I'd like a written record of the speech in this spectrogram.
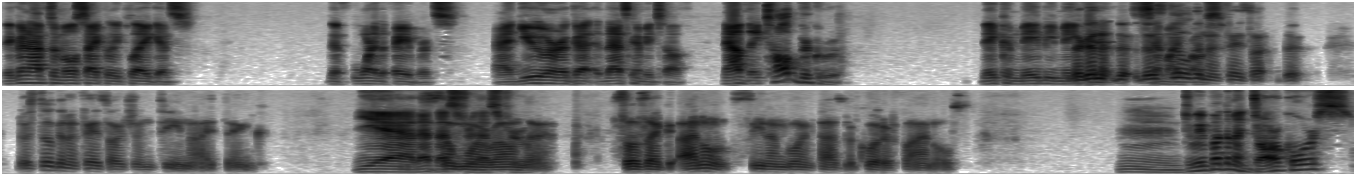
they're going to have to most likely play against the, one of the favorites. And you are, that's going to be tough. Now, if they top the group, they could maybe make they're gonna, they're, they're still going to face, they're, they're still going to face Argentina, I think. Yeah, that, that's true. That's true. There. So it's like I don't see them going past the quarterfinals. Hmm. Do we put them in dark horse?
